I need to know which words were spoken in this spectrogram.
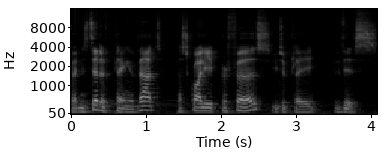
But instead of playing that, Pasquali prefers you to play this.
